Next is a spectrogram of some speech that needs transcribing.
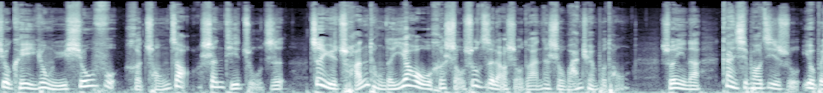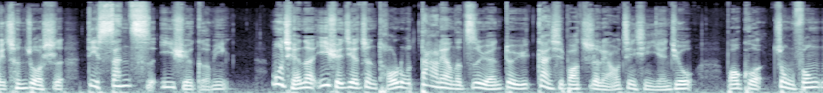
就可以用于修复和重造身体组织。这与传统的药物和手术治疗手段那是完全不同。所以呢，干细胞技术又被称作是第三次医学革命。目前呢，医学界正投入大量的资源对于干细胞治疗进行研究。包括中风、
